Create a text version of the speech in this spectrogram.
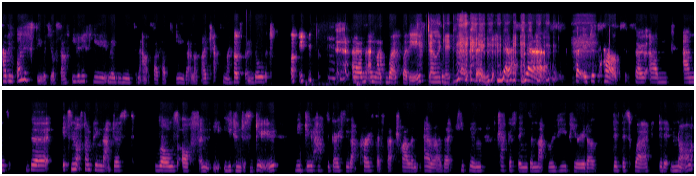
having honesty with yourself, even if you maybe need some outside help to do that. Like I chat to my husband all the time, um, and like work buddies. Delegate. yes, yeah. But it just helps. So um, and the it's not something that just rolls off and you can just do you do have to go through that process, that trial and error, that keeping track of things and that review period of did this work, did it not?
